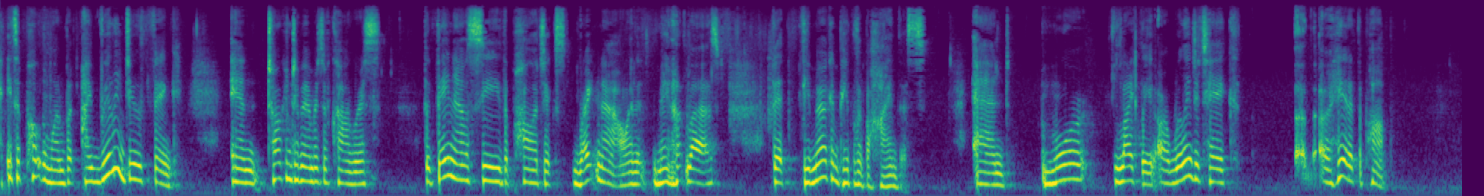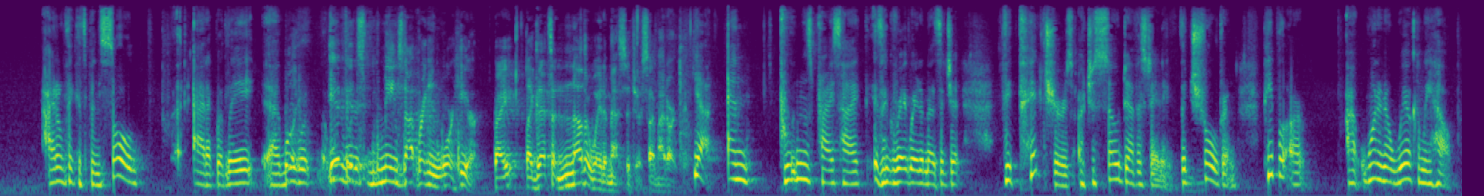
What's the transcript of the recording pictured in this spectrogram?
It's a potent one, but I really do think, in talking to members of Congress, that they now see the politics right now, and it may not last, that the American people are behind this and more likely are willing to take a, a hit at the pump. I don't think it's been sold adequately. Uh, well, we were, if we it means not bringing war here, right? Like that's another way to message us, I might argue. Yeah, and Putin's price hike is a great way to message it. The pictures are just so devastating. The children, people are, I want to know where can we help.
